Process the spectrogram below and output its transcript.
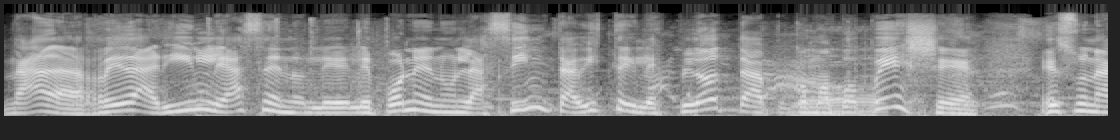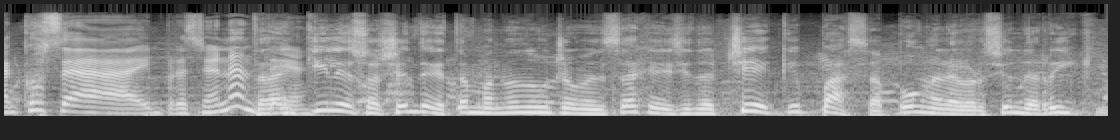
nada, re Darín, le hacen, le, le ponen la cinta, ¿viste? Y le explota como Popeye. Es una cosa impresionante. Tranquiles oyentes que están mandando muchos mensajes diciendo, che, ¿qué pasa? Pongan la versión de Ricky.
